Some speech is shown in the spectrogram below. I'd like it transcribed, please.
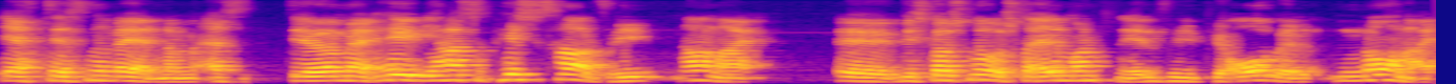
ja, det er sådan noget med, at når man, altså, det er jo med, hey, vi har så pisse travlt, fordi, nå nej, øh, vi skal også nå at slå alle monstrene ihjel, fordi vi bliver overvældet. Nå nej,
